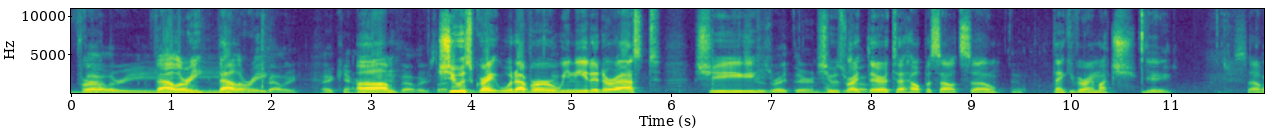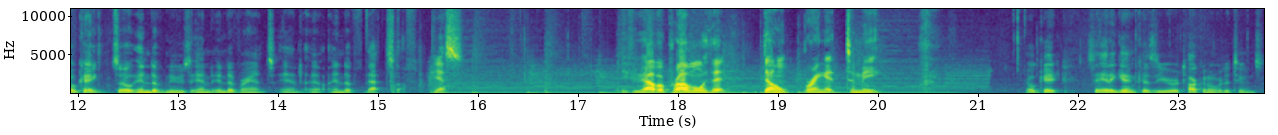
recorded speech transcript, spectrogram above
Valerie. Valerie? Valerie. Valerie. I can't remember Um, Valerie's last she was name great. Whatever Yeah. we needed or asked, she She was right there. And she was right out. there to help us out. So Yep. thank you very much. Yay. So Okay, so end of news and end of rants and uh, end of that stuff. yes, if you have a problem with it, don't bring it to me. Okay, say it again because you were talking over the tunes.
